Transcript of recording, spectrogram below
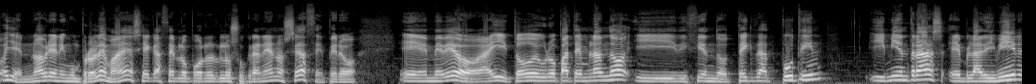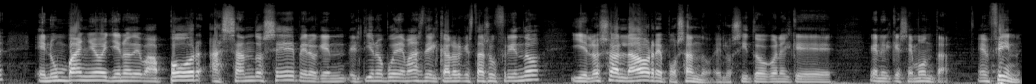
oye, no habría ningún problema, ¿eh? Si hay que hacerlo por los ucranianos, se hace. Pero eh, me veo ahí toda Europa temblando y diciendo, take that Putin. Y mientras, eh, Vladimir en un baño lleno de vapor, asándose, pero que el tío no puede más del calor que está sufriendo. Y el oso al lado reposando, el osito con el que, en el que se monta. En fin.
